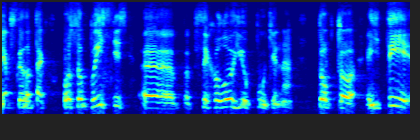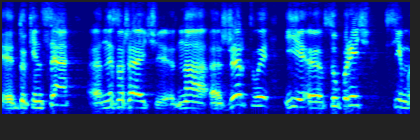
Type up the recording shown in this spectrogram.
я б сказав так, особистість е, психологію Путіна, тобто йти е, до кінця, е, незважаючи на жертви і всупереч всім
